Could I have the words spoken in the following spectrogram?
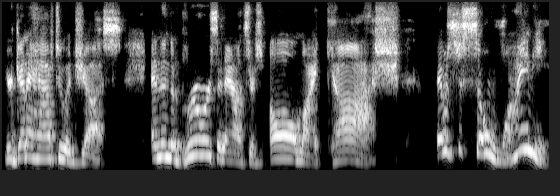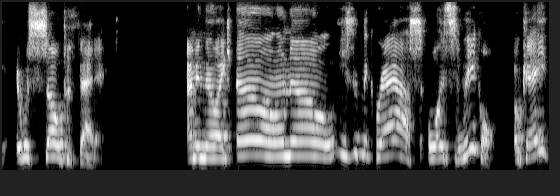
you're going to have to adjust. And then the Brewers announcers, oh my gosh, it was just so whiny. It was so pathetic. I mean, they're like, oh no, he's in the grass. Well, it's legal, okay?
